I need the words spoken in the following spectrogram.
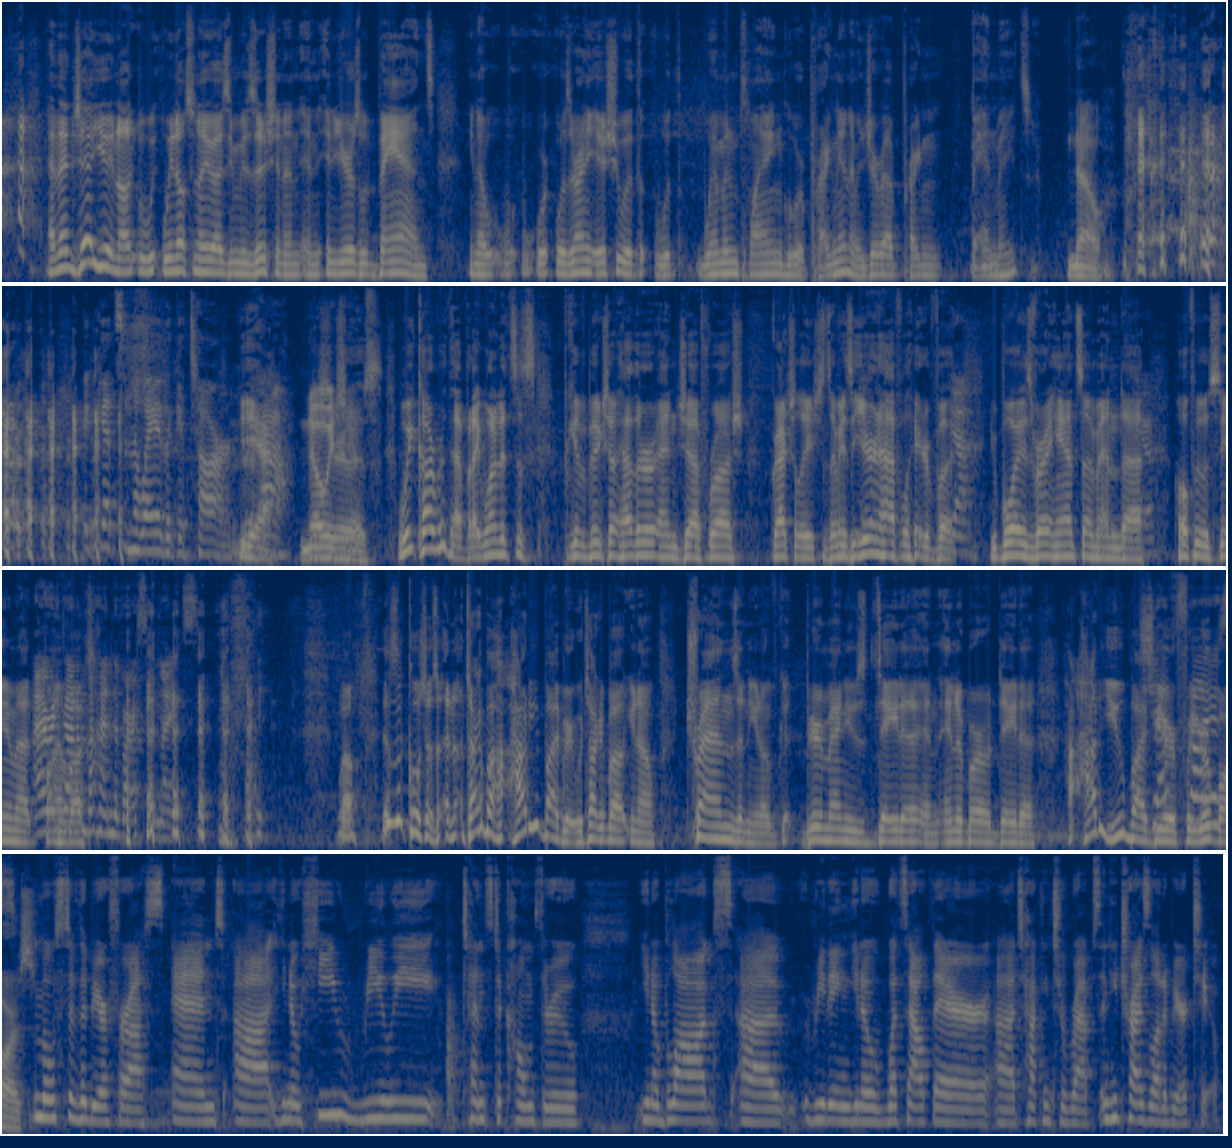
And then Jay, you know, we, we also know you as a musician and in, in years with bands. You know, w- w- was there any issue with with women playing who were pregnant? I mean, did you ever have pregnant bandmates? No, It gets in the way of the guitar. Yeah, no Sure issues. is. We covered that, but I wanted to just give a big shout, Heather and Jeff Rush. Congratulations! I mean, it's a year and a half later, but Yeah. your boy is very handsome, and uh, you. Hopefully we'll see him at I already got him behind the bar some nights. Well, this is a cool show. And talking about how, how do you buy beer? We're talking about you know trends and you know beer menus data and Interboro data. How, how do you buy beer Jeff for your bars? Most of the beer for us, and uh, you know he really tends to comb through, you know, blogs, uh, reading, you know, what's out there, uh, talking to reps, and he tries a lot of beer too.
